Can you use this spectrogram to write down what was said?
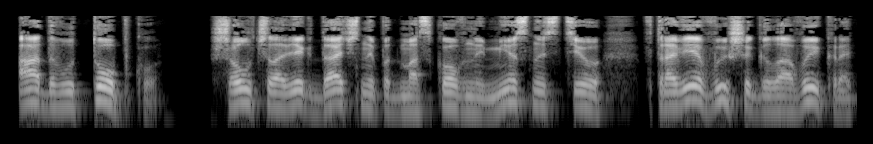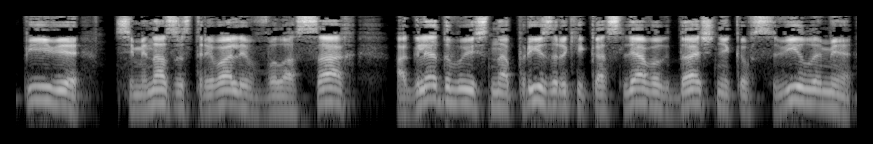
адову топку. Шел человек дачной подмосковной местностью, в траве выше головы, крапиве, семена застревали в волосах, оглядываясь на призраки кослявых дачников с вилами,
